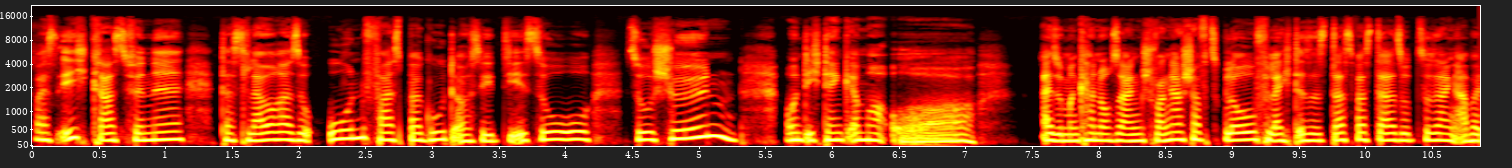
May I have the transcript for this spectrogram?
Was ich krass finde, dass Laura so unfassbar gut aussieht. Die ist so, so schön. Und ich denke immer, oh, also man kann auch sagen Schwangerschaftsglow, vielleicht ist es das, was da sozusagen, aber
